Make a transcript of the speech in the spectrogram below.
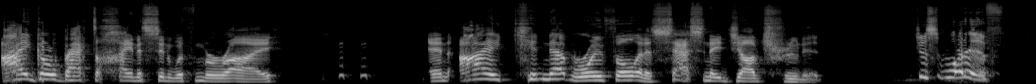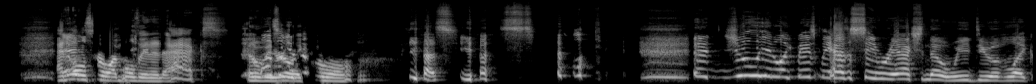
I go back to Heinesen with Mirai?" and I kidnap Roenthal and assassinate Job Trunit. Just what if? And, And- also, I'm holding an axe. It'll be really cool. Yes, yes. like, and Julian like basically has the same reaction that we do of like,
